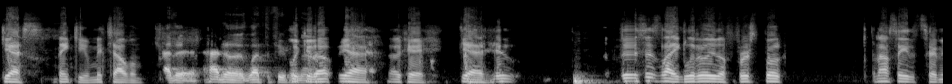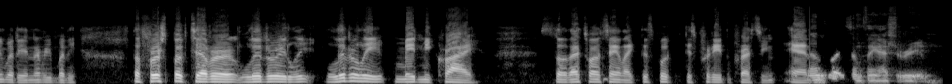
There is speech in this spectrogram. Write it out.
Yes, thank you, Mitch Albom. Had to had to let the people look know. it up. Yeah, okay, yeah. His, this is like literally the first book, and I'll say this to anybody and everybody, the first book to ever literally literally made me cry. So that's why I'm saying like this book is pretty depressing and sounds like something I should read.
